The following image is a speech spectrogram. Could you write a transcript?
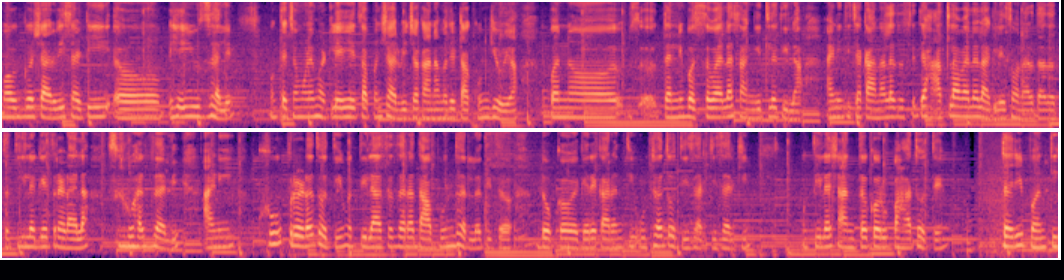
मग शार्वीसाठी हे यूज झाले. मग त्याच्यामुळे म्हटले हेच आपण शार्वीच्या कानामध्ये टाकून घेऊया. पण त्यांनी बसवायला सांगितलं तिला. आणि तिच्या कानाला जसे ते हात लावायला लागले सोनार दादा तर ती लगेच रडायला सुरुवात झाली. आणि खूप रडत होती. मग तिला असं जरा दाबून धरलं तिचं डोकं वगैरे कारण ती उठत होती सारखी सारखी. मग तिला शांत करू पाहत होते. तरी पण ती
